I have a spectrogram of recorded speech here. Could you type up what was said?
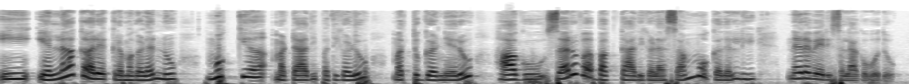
ಈ ಎಲ್ಲ ಕಾರ್ಯಕ್ರಮಗಳನ್ನು ಮುಖ್ಯ ಮಠಾಧಿಪತಿಗಳು ಮತ್ತು ಗಣ್ಯರು ಹಾಗೂ ಸರ್ವ ಭಕ್ತಾದಿಗಳ ಸಮ್ಮುಖದಲ್ಲಿ ನೆರವೇರಿಸಲಾಗುವುದು.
